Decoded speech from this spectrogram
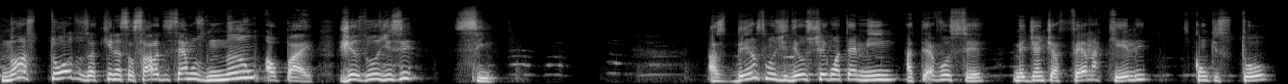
Nós todos aqui nessa sala dissemos não ao Pai. Jesus disse sim. As bênçãos de Deus chegam até mim, até você, mediante a fé naquele que conquistou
